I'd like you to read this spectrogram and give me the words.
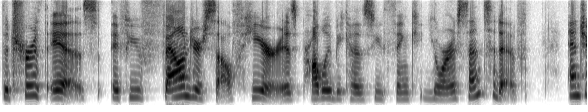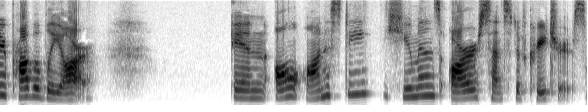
The truth is, if you found yourself here, is probably because you think you're a sensitive, and you probably are. In all honesty, humans are sensitive creatures.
